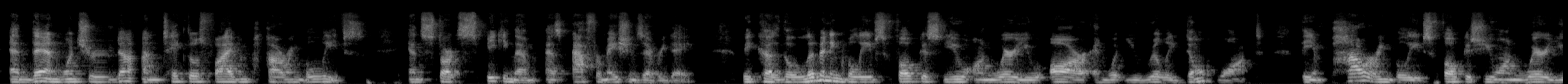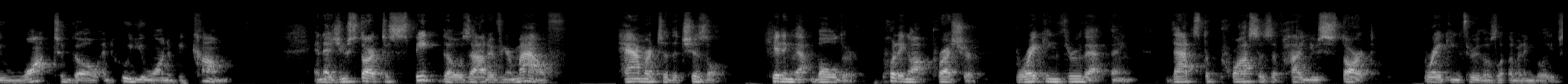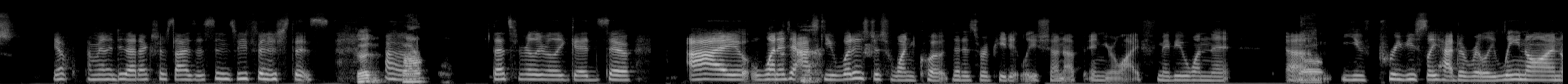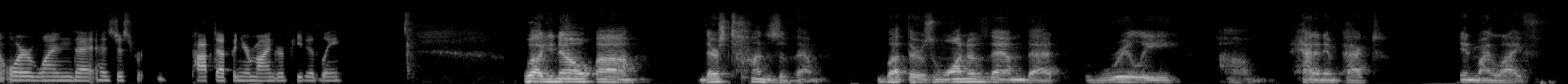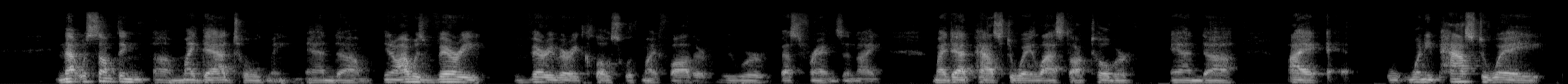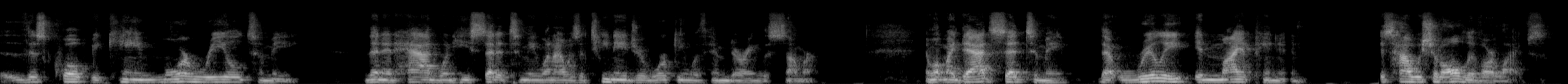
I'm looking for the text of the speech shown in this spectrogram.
And then once you're done, take those five empowering beliefs and start speaking them as affirmations every day. Because the limiting beliefs focus you on where you are and what you really don't want. The empowering beliefs focus you on where you want to go and who you want to become. And as you start to speak those out of your mouth, hammer to the chisel, hitting that boulder, putting up pressure, breaking through that thing, that's the process of how you start breaking through those limiting beliefs. Yep, I'm going to do that exercise as soon as we finish this. Good. Um, that's really, really good. So, I wanted to ask you what is just one quote that has repeatedly shown up in your life? Maybe one that um, uh, you've previously had to really lean on, or one that has just re- popped up in your mind repeatedly? Well, you know, uh, there's tons of them, but there's one of them that really um, had an impact in my life. And that was something um, my dad told me. And, um, you know, I was very, very, very close with my father. We were best friends. And I, my dad passed away last October. And uh, I, when he passed away, this quote became more real to me than it had when he said it to me when I was a teenager working with him during the summer. And what my dad said to me that really, in my opinion, is how we should all live our lives.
